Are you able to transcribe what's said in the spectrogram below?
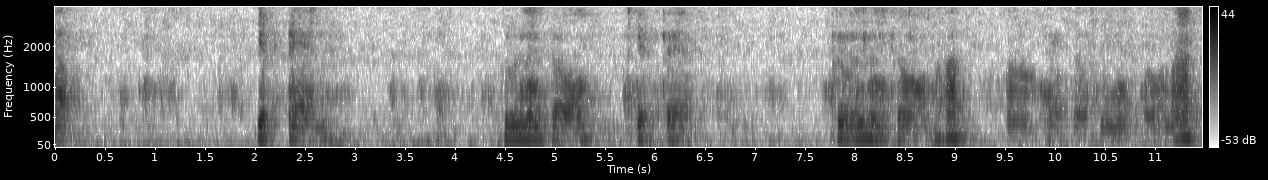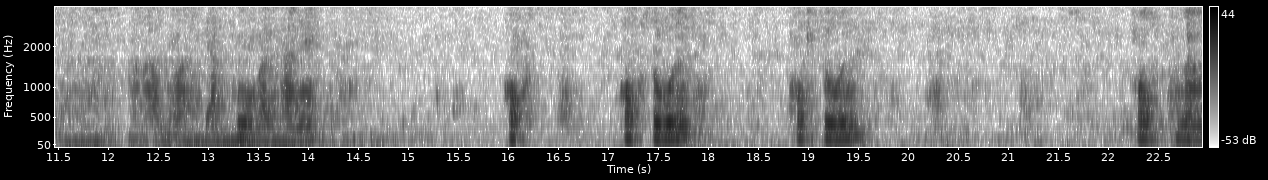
กับเจ็ดแปดศูนย์หนึ่งสองเจ็ดแปดศูนย์หนึ่งสองนะครับหกแปดศูนย์หนึ่งสองนะนะครับว่าจับคู่กันอันนี้หก หกศูนย์หกศูนย์หกหนึ่ง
